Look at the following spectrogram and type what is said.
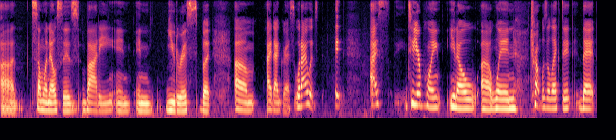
uh, someone else's body in, in uterus. But um, I digress. What I would, it, I, to your point, you know, uh, when Trump was elected, that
